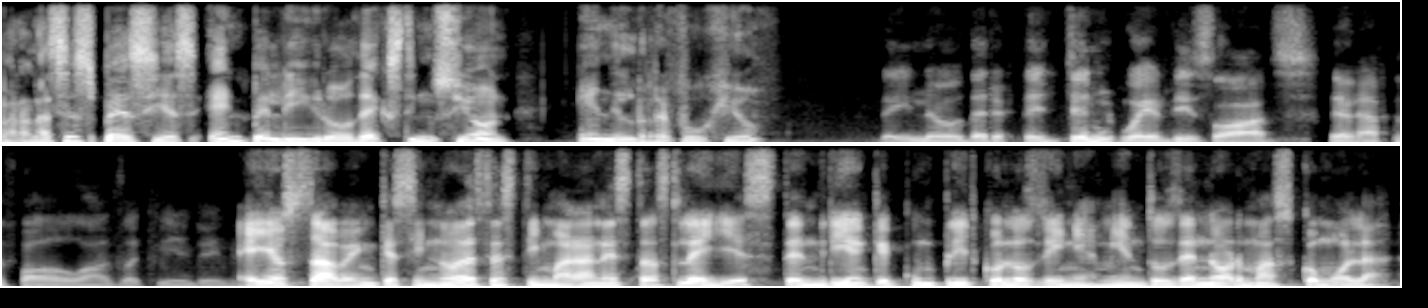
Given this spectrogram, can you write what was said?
para las especies en peligro de extinción en el refugio. Ellos saben que si no desestimaran estas leyes, tendrían que cumplir con los lineamientos de normas como la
